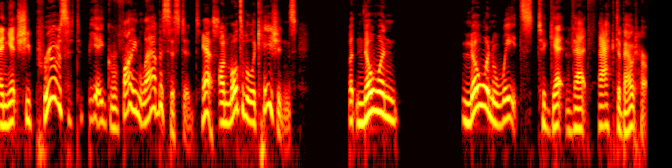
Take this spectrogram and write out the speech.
And yet she proves to be a fine lab assistant yes. on multiple occasions. But no one no one waits to get that fact about her.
